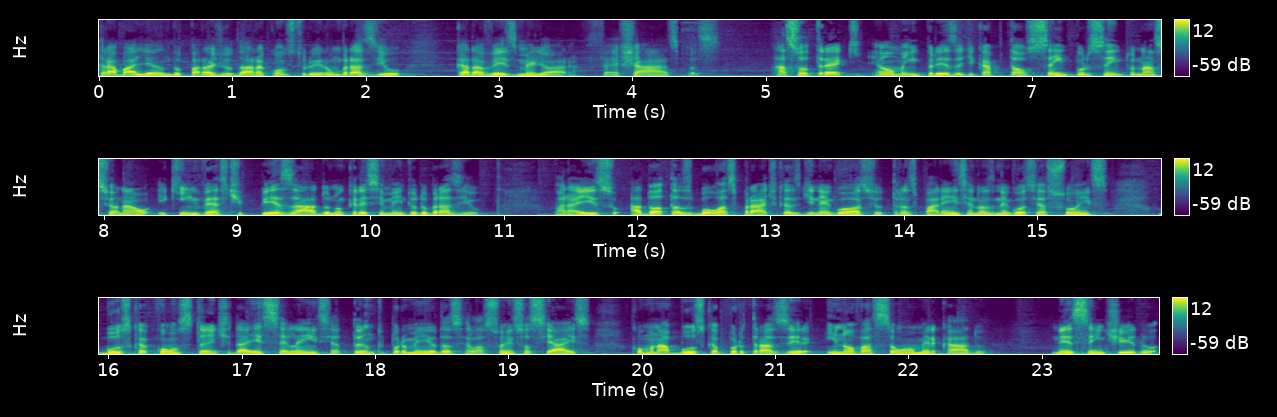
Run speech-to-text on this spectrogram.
trabalhando para ajudar a construir um Brasil cada vez melhor. Fecha aspas. A Sotrec é uma empresa de capital 100% nacional e que investe pesado no crescimento do Brasil. Para isso, adota as boas práticas de negócio, transparência nas negociações, busca constante da excelência tanto por meio das relações sociais como na busca por trazer inovação ao mercado. Nesse sentido,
